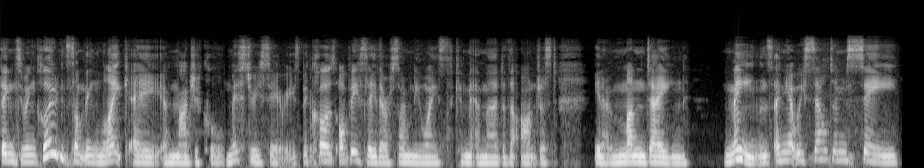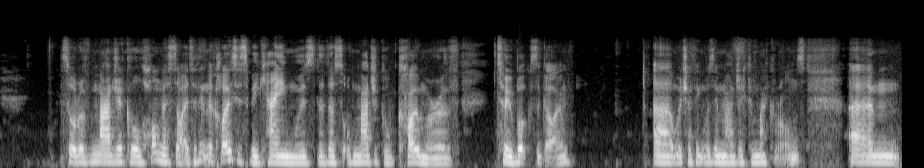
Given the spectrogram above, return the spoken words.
thing to include in something like a, a magical mystery series because obviously there are so many ways to commit a murder that aren't just, you know, mundane means, and yet we seldom see sort of magical homicides. I think the closest we came was the, the sort of magical coma of two books ago, uh, which I think was in Magic and Macarons. Um,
